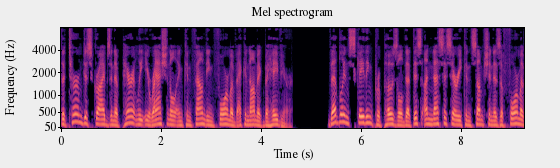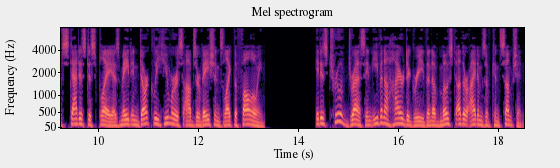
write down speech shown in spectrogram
The term describes an apparently irrational and confounding form of economic behavior. Veblen's scathing proposal that this unnecessary consumption is a form of status display is made in darkly humorous observations like the following it is true of dress in even a higher degree than of most other items of consumption,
